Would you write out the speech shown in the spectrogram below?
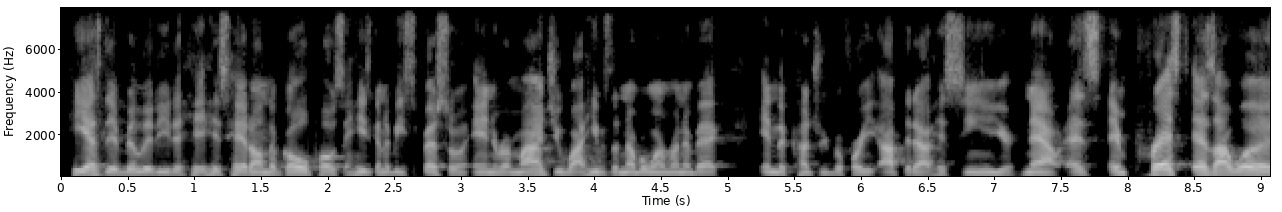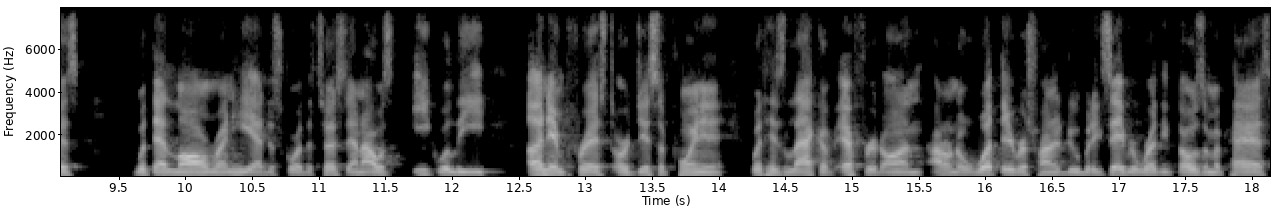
he has the ability to hit his head on the goalpost, and he's going to be special and remind you why he was the number one running back in the country before he opted out his senior year. Now, as impressed as I was with that long run he had to score the touchdown, I was equally unimpressed or disappointed with his lack of effort on I don't know what they were trying to do, but Xavier Worthy throws him a pass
